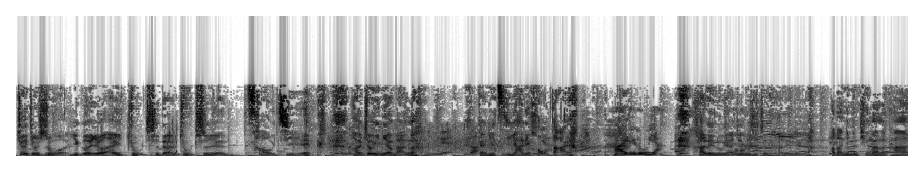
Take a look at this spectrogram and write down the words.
这就是我一个热爱主持的主持人曹杰。好，终于念完了。音乐，感觉自己压力好大呀。哈利路亚，哈利路亚，真的是真的哈利路亚。好吧，你们听完了他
